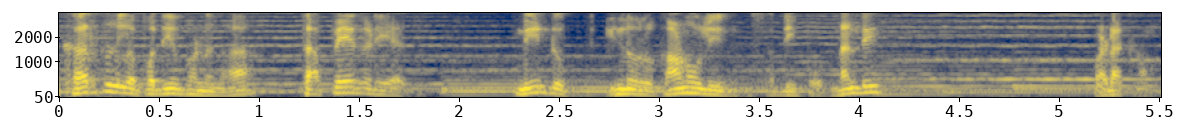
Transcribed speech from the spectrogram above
கருத்துக்களை பதிவு பண்ணுங்க. தப்பே கிடையாது. மீண்டும் இன்னொரு காணொலியில் சந்திப்போம். நன்றி. வணக்கம்.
